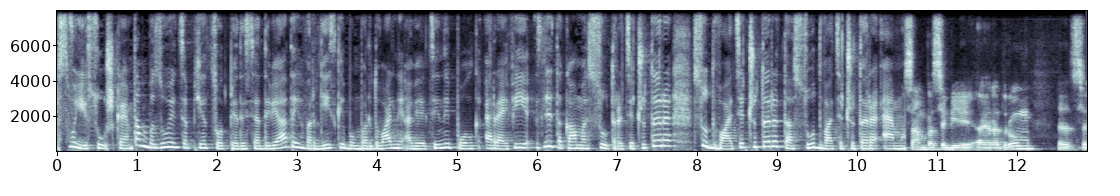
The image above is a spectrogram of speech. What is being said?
свої сушки. Там базується 559-й гвардійський бомбардувальний авіаційний полк Ерефії з літаками су 34 су 24 та су 24 М. Сам по собі аеродром е, це,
